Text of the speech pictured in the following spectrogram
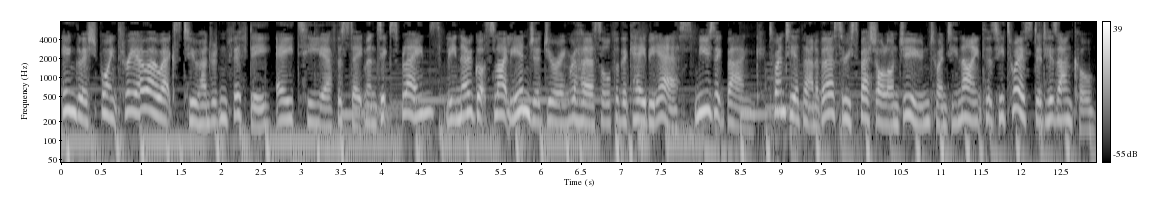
English .300x250, ATF The statement explains, Lee Know got slightly injured during rehearsal for the KBS Music Bank 20th anniversary special on June 29 as he twisted his ankle.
